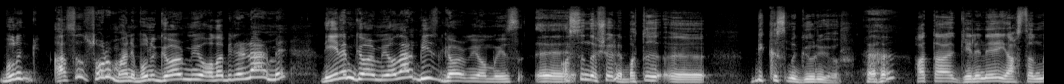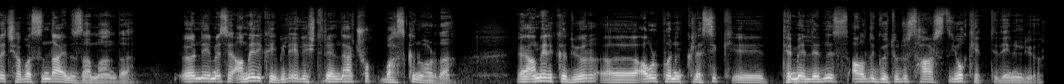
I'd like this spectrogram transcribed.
Bunu asıl sorum hani bunu görmüyor olabilirler mi? Diyelim görmüyorlar, biz görmüyor muyuz? Ee, Aslında şöyle Batı e, bir kısmı görüyor. Hatta geleneğe yaslanma çabasında aynı zamanda. Örneğin mesela Amerika'yı bile eleştirenler çok baskın orada. Yani Amerika diyor e, Avrupa'nın klasik e, temellerini aldı götürdü sarstı yok etti deniliyor.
